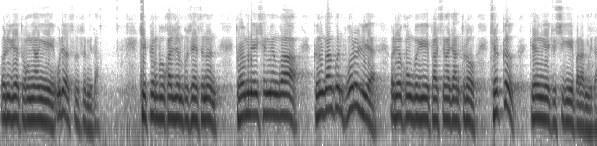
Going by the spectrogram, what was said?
어르게 동향이 우려스럽습니다. 집행부 관련 부서에서는 도민의 생명과 건강권 보호를 위해 의료 공백이 발생하지 않도록 적극 대응해 주시기 바랍니다.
